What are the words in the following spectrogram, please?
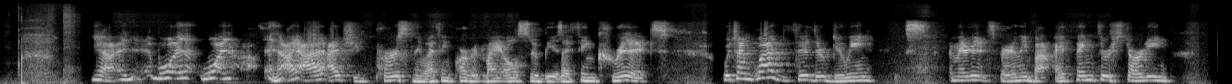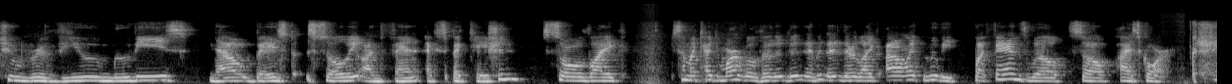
Yeah, and well, and I, I actually personally, I think part of it might also be is I think critics, which I'm glad that they're doing. I mean, they're doing it sparingly, but I think they're starting to review movies now based solely on fan expectation. So, like, some like Captain Marvel, they're, they're, they're like, I don't like the movie, but fans will, so high score.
